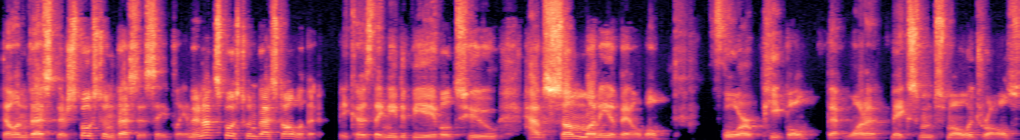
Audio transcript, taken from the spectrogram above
They'll invest they're supposed to invest it safely and they're not supposed to invest all of it because they need to be able to have some money available for people that want to make some small withdrawals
